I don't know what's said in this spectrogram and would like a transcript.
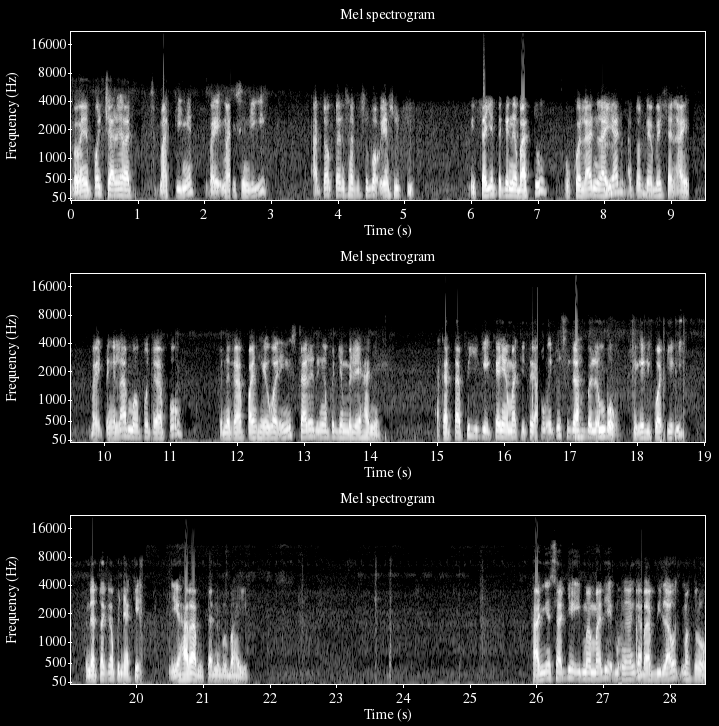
Bagaimanapun cara matinya, baik mati sendiri atau kerana satu sebab yang suci. Misalnya terkena batu, pukulan nelayan atau kebiasaan air. Baik tenggelam maupun terapung, penerapan hewan ini setara dengan penyembelihannya. Akan tetapi jika ikan yang mati terapung itu sudah berlembung sehingga dikuatiri mendatangkan penyakit. Ia haram kerana berbahaya. Hanya saja Imam Malik menganggap babi laut makro.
